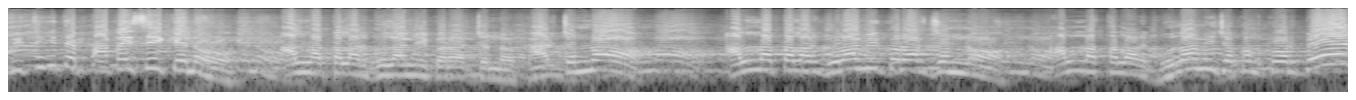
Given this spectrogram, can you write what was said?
পৃথিবীতে পাঠাইছে কেন? আল্লাহ তালার গোলামি করার জন্য। কার জন্য? আল্লাহ তালার গোলামি করার জন্য। আল্লাহ তালার গোলামি যখন করবেন,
